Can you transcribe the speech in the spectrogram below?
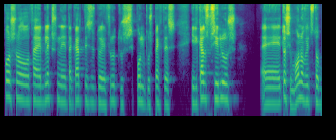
πόσο θα εμπλέξουν τα κάρτε του Ερυθρού τους υπόλοιπους παίχτες, ειδικά τους ψηλούς, ε, τον Σιμόνοβιτ, τον,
